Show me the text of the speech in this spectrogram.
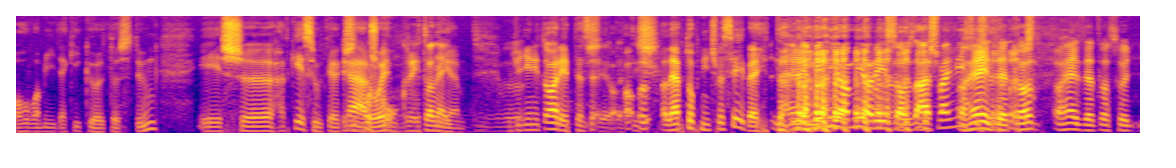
ahova mi ide kiköltöztünk, és hát készültél És Károly. most konkrétan egy Igen. Úgyhogy én itt arrébb teszek, a, a, laptop nincs veszélybe itt? Mi, mi, a, mi a része az ásvány? A helyzet az, a helyzet az, hogy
